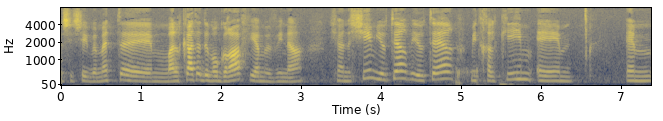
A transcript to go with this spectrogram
ש... שהיא באמת אה, מלכת הדמוגרפיה, מבינה, שאנשים יותר ויותר מתחלקים, הם, אה, הם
